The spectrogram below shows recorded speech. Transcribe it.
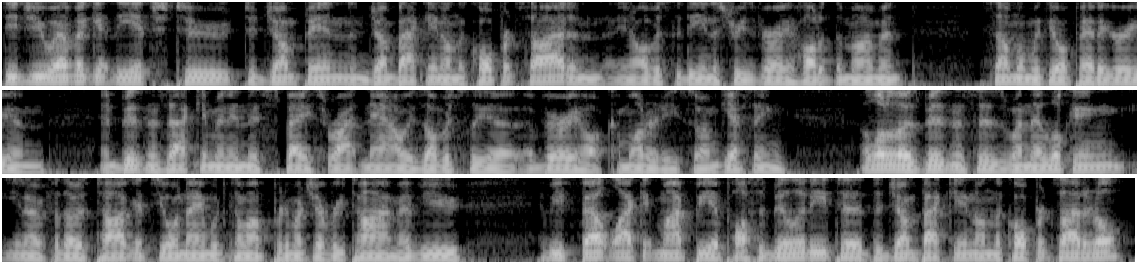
did you ever get the itch to, to jump in and jump back in on the corporate side? And, you know, obviously the industry is very hot at the moment. Someone with your pedigree and, and business acumen in this space right now is obviously a, a very hot commodity. So I'm guessing – a lot of those businesses when they're looking, you know, for those targets, your name would come up pretty much every time. Have you have you felt like it might be a possibility to to jump back in on the corporate side at all?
